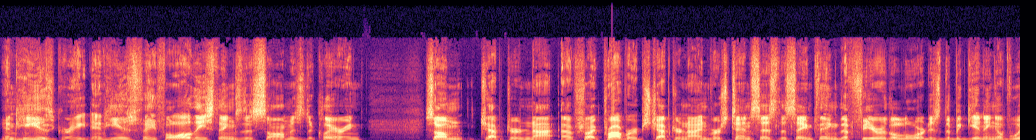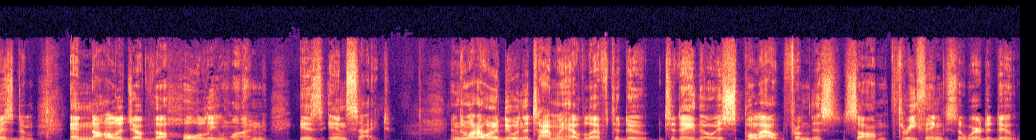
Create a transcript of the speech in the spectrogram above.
and he is great and he is faithful. All these things this psalm is declaring. Psalm chapter 9 uh, sorry proverbs chapter 9 verse 10 says the same thing. The fear of the lord is the beginning of wisdom and knowledge of the holy one is insight and what I want to do in the time we have left to do today, though, is pull out from this psalm three things that we're to do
